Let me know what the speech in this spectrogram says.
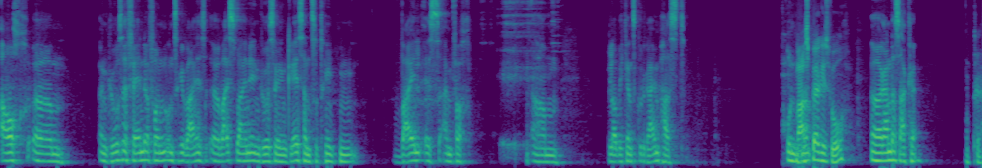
auch ähm, ein großer Fan davon, unsere Weiß, äh, Weißweine in größeren Gläsern zu trinken, weil es einfach, ähm, glaube ich, ganz gut reinpasst. Und Marsberg ist wo? Äh, Randersacker. Okay.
